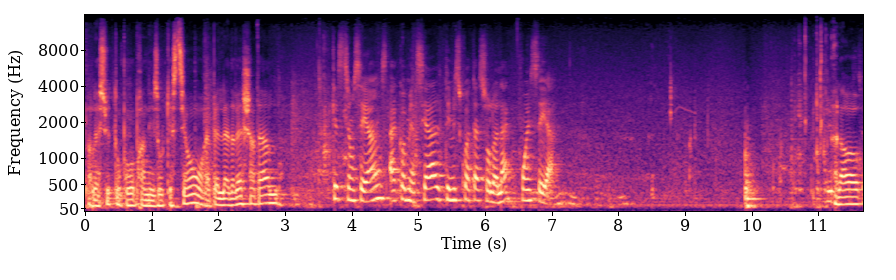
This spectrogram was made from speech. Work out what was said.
par la suite, on pourra prendre les autres questions. On rappelle l'adresse, Chantal. Question séance à commercial témiscouata-sur-le-lac.ca. Alors,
